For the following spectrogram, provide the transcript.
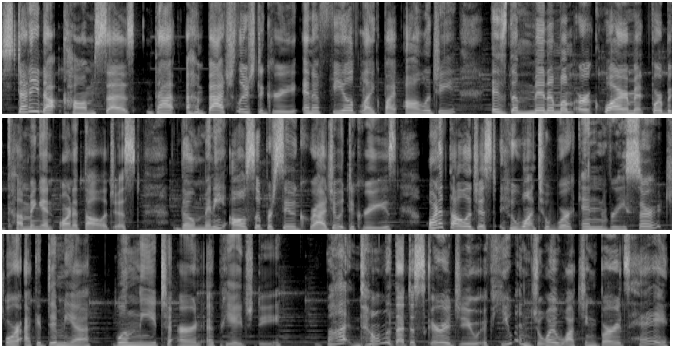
Study.com says that a bachelor's degree in a field like biology is the minimum requirement for becoming an ornithologist. Though many also pursue graduate degrees, ornithologists who want to work in research or academia will need to earn a PhD. But don't let that discourage you. If you enjoy watching birds, hey,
